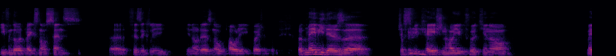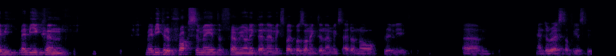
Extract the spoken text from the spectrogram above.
even though it makes no sense uh, physically, you know, there's no Pauli equation. But maybe there's a justification how you could, you know, maybe, maybe you can, maybe you could approximate the fermionic dynamics by bosonic dynamics, I don't know, really. Um, and the rest obviously.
